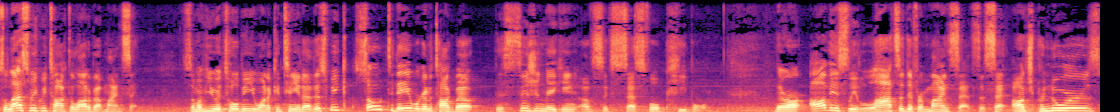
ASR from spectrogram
So last week we talked a lot about mindset. Some of you had told me you want to continue that this week. So today we're going to talk about decision making of successful people. There are obviously lots of different mindsets that set entrepreneurs,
